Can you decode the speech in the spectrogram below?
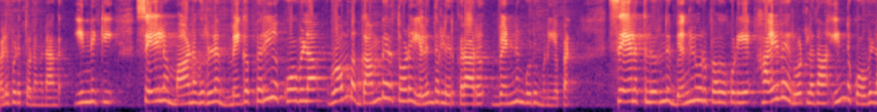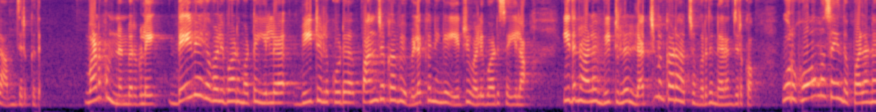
வழிபட தொடங்கினாங்க. இன்னைக்கு சேலம் மாநகரில் மிகப்பெரிய கோவிலாக ரொம்ப கம்பீரத்தோட எழுந்தரில் இருக்கிறாரு வெண்ணங்குடி முனியப்பன். சேலத்திலிருந்து பெங்களூரு போகக்கூடிய ஹைவே ரோட்டில் தான் இந்த கோவில் அமைஞ்சிருக்குது. வணக்கம் நண்பர்களே. தெய்வீக வழிபாடு மட்டும் இல்லை வீட்டில் கூட பஞ்சகவ்ய விளக்கு நீங்கள் ஏற்றி வழிபாடு செய்யலாம். இதனால வீட்டில் லட்சுமி கடாச்சங்கிறது நிறைஞ்சிருக்கும். ஒரு ஹோமம் செய்த பலனை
